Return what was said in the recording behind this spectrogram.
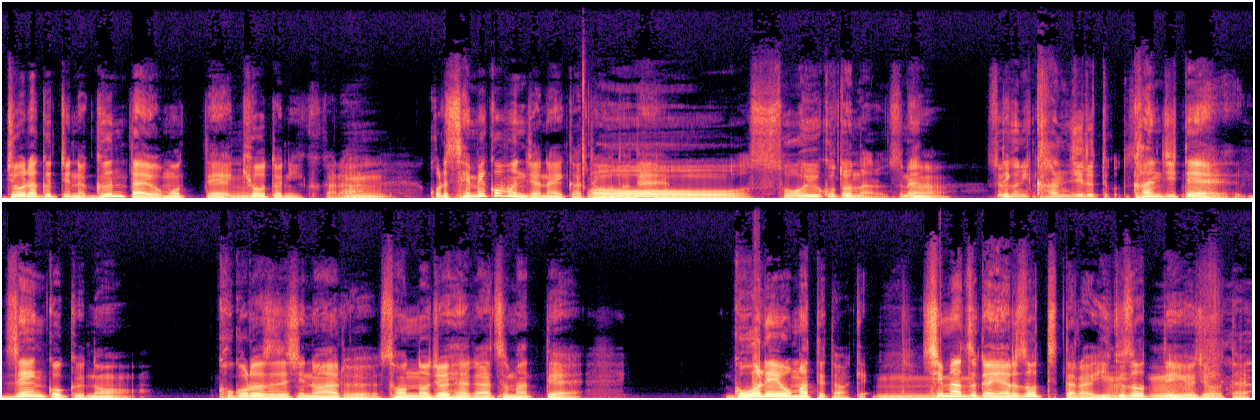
上洛っていうのは軍隊を持ってうん。京都に行くから、うんこれ攻め込むんじゃないかってことで、そういうことになるんですね、うん。そういうふうに感じるってことですね。感じて、全国の志のある尊王攘夷派が集まって号令を待ってたわけ。うん。島津がやるぞって言ったら行くぞっていう状態。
